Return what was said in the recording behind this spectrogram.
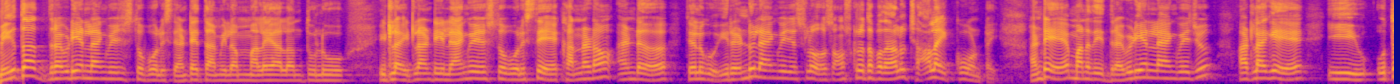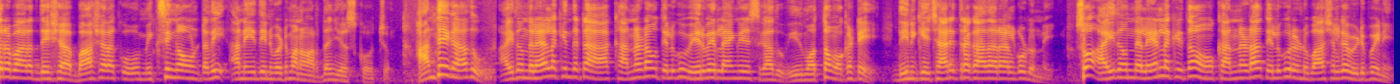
మిగతా ద్రవిడియన్ లాంగ్వేజెస్తో పోలిస్తే అంటే తమిళం మలయాళం తులు ఇట్లా ఇట్లాంటి లాంగ్వేజెస్తో పోలిస్తే కన్నడం అండ్ తెలుగు ఈ రెండు లాంగ్వేజెస్లో సంస్కృత పదాలు చాలా ఎక్కువ ఉంటాయి. అంటే మనది ద్రవిడియన్ లాంగ్వేజ్ అట్లాగే ఈ ఉత్తర భారతదేశ భాషలకు మిక్సింగ్గా ఉంటుంది అని దీన్ని బట్టి మనం అర్థం చేసుకోవచ్చు. అంతేకాదు ఐదు వందల ఏళ్ళ కిందట కన్నడం తెలుగు వేర్వేరు లాంగ్వేజెస్ కాదు. ఇది మొత్తం ఒకటి. దీనికి చారిత్రక ఆధారాలు కూడా ఉన్నాయి. సో ఐదు వందల ఏళ్ళ క్రితం కన్నడ తెలుగు రెండు భాషలుగా విడిపోయినాయి.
